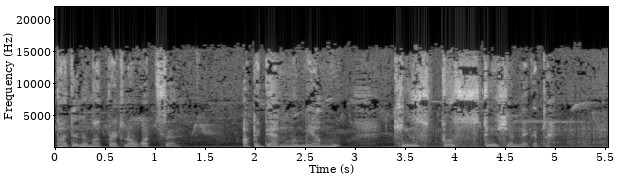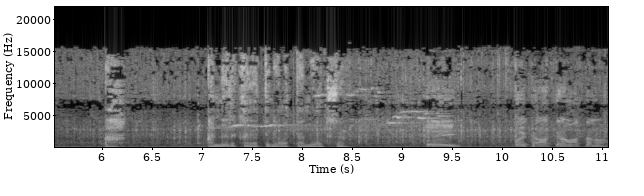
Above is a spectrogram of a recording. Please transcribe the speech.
පදනමක් වැටුණා වොට්සන්. අපි දැම්මම යමු කිව්ස් ක්‍රොස් ස්ටේෂන් එකට. ආ අන්නර කරත් නවත්තන්න වොට්සන්. ඒයි ඔය කරත් නවත්තනවා.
